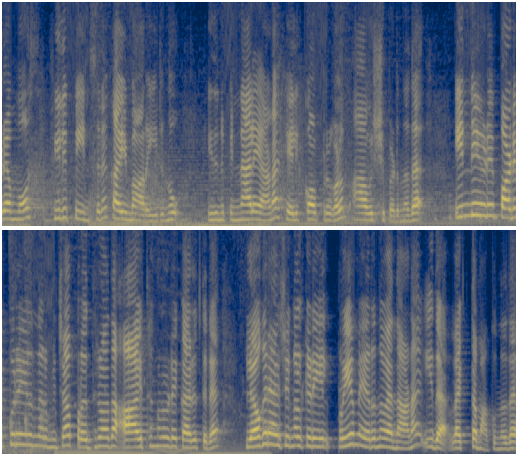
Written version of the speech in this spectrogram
ബ്രഹ്മോസ് ഫിലിപ്പീൻസിന് കൈമാറിയിരുന്നു. ഇതിന് പിന്നാലെയാണ് ഹെലികോപ്റ്ററുകളും ആവശ്യപ്പെടുന്നത്. ഇന്ത്യയുടെ പണിപ്പുരയിൽ നിർമ്മിച്ച പ്രതിരോധ ആയുധങ്ങളുടെ കരുത്തിന് ലോകരാജ്യങ്ങൾക്കിടയിൽ പ്രിയമേറുന്നുവെന്നാണ് ഇത് വ്യക്തമാക്കുന്നത്.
